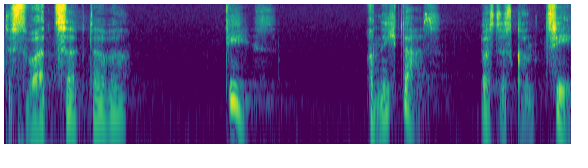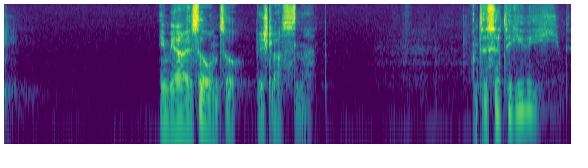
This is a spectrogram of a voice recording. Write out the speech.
Das Wort sagt aber dies und nicht das, was das Konzil im Jahre so und so beschlossen hat. Und das hatte Gewicht.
